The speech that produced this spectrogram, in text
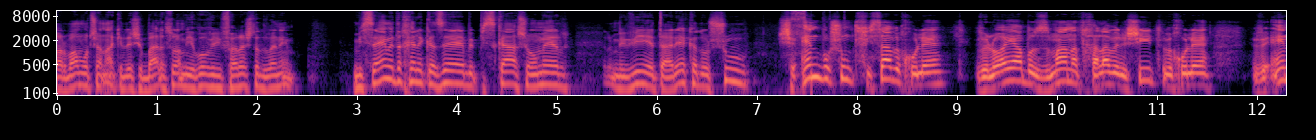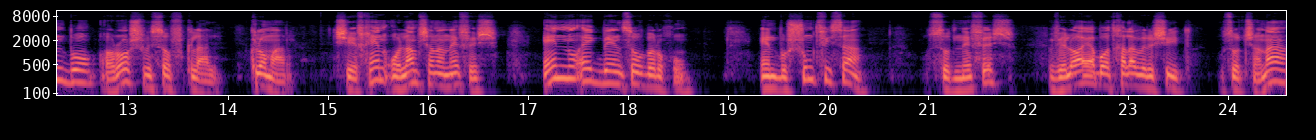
400 שנה כדי שבעל הסולם יבוא ויפרש את הדברים. מסיים את החלק הזה בפסקה שאומר, מביא את הארי הקדוש שוב, שאין בו שום תפיסה וכולי, ולא היה בו זמן התחלה וראשית וכולי, ואין בו ראש וסוף כלל. כלומר, כשיבחן עולם שנה נפש, אין נוהג באין סוף ברוך הוא. אין בו שום תפיסה, הוא סוד נפש, ולא היה בו התחלה וראשית, הוא סוד שנה,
